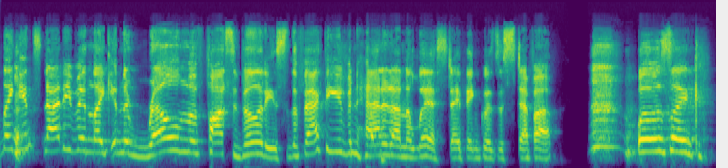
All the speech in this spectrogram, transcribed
like it's not even like in the realm of possibilities so the fact that you even had it on a list i think was a step up well, it was like,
